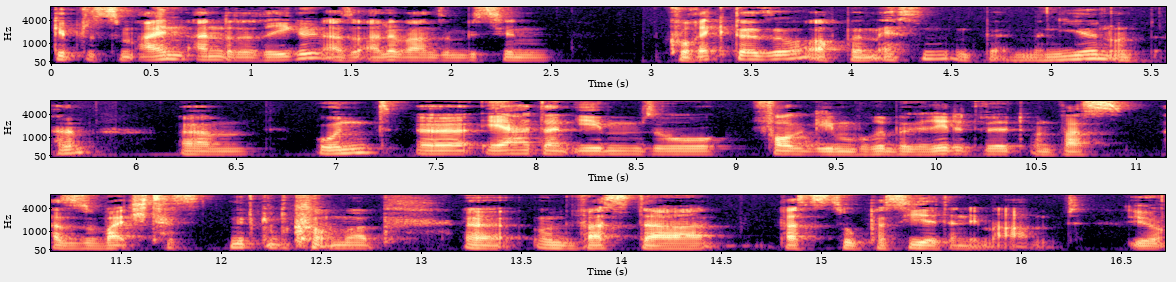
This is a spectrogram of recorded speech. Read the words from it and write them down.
gibt es zum einen andere Regeln, also alle waren so ein bisschen korrekter so, auch beim Essen und beim Manieren und allem. Ähm, und äh, er hat dann eben so vorgegeben, worüber geredet wird und was, also soweit ich das mitbekommen habe, äh, und was da, was so passiert an dem Abend. Ja.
